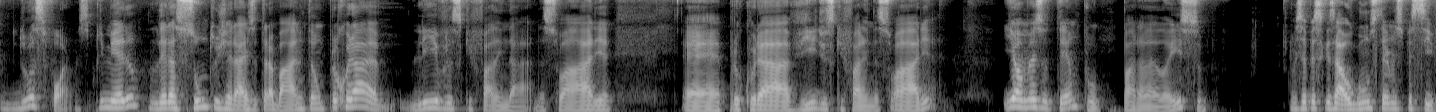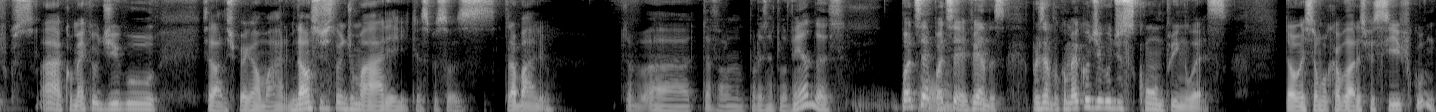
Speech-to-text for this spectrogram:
duas formas. Primeiro, ler assuntos gerais do trabalho. Então, procurar livros que falem da, da sua área, é, procurar vídeos que falem da sua área. E, ao mesmo tempo, paralelo a isso, você pesquisar alguns termos específicos. Ah, como é que eu digo, sei lá, deixa eu pegar uma área. Me dá uma sugestão de uma área aí que as pessoas trabalham. Uh, tá falando, por exemplo, vendas? Pode ser, Ou... pode ser, vendas. Por exemplo, como é que eu digo desconto em inglês? Então, esse é um vocabulário específico,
